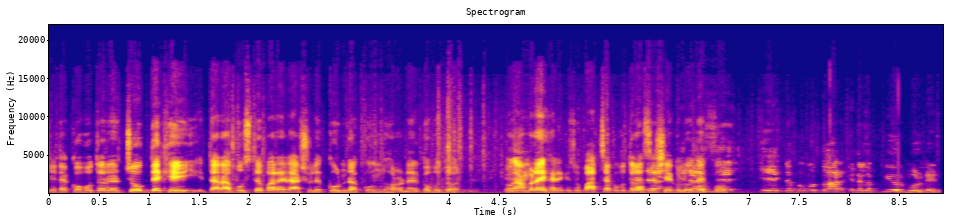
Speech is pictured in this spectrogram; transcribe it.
সেটা কবুতরের চোখ দেখেই তারা বুঝতে পারে না আসলে কোনটা কোন ধরনের কবুতর। এবং আমরা এখানে কিছু বাচ্চা কবুতর আছে সেগুলো দেখব। এই একটা কবুতর এটা হলো পিওর গোল্ডেন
